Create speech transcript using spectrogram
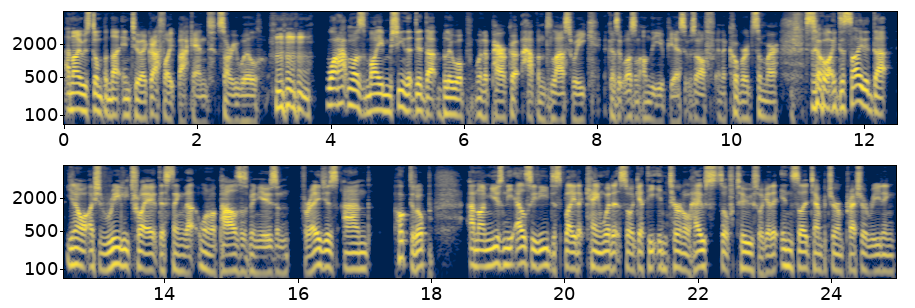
And I was dumping that into a graphite backend. Sorry, Will. what happened was my machine that did that blew up when a power cut happened last week because it wasn't on the UPS. It was off in a cupboard somewhere. so I decided that, you know, I should really try out this thing that one of my pals has been using for ages and hooked it up and I'm using the LCD display that came with it. So I get the internal house stuff too. So I get an inside temperature and pressure reading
